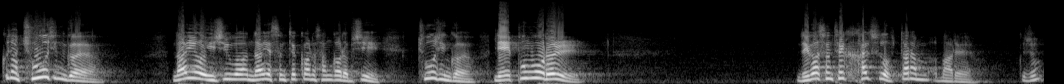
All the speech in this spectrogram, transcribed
그냥 주어진 거예요. 나의 의지와 나의 선택과는 상관없이 주어진 거예요. 내 부모를 내가 선택할 수 없다는 말이에요. 그죠?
